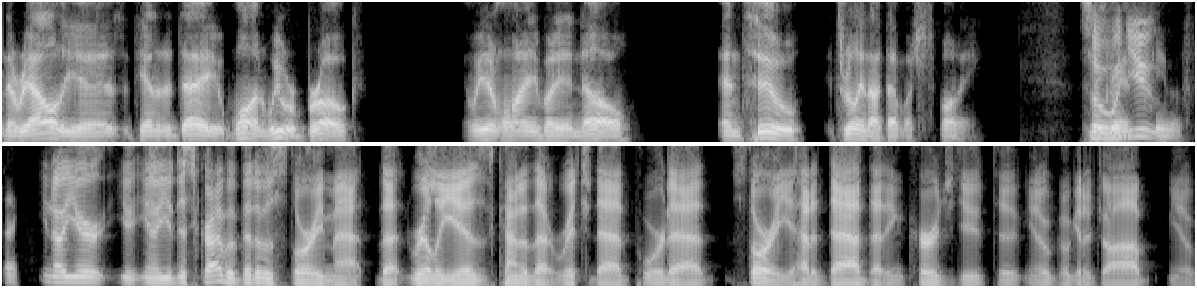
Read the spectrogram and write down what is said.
And the reality is, at the end of the day, one, we were broke and we didn't want anybody to know. And two, it's really not that much money. So when you scheme of things. you know you're you, you know you describe a bit of a story matt that really is kind of that rich dad poor dad story you had a dad that encouraged you to you know go get a job you know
